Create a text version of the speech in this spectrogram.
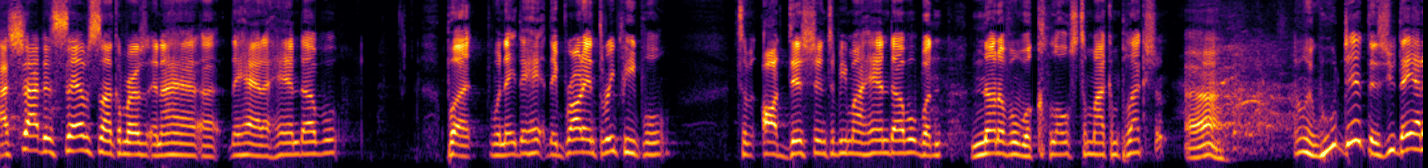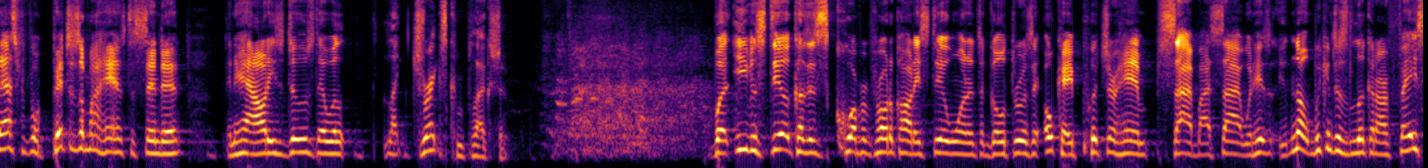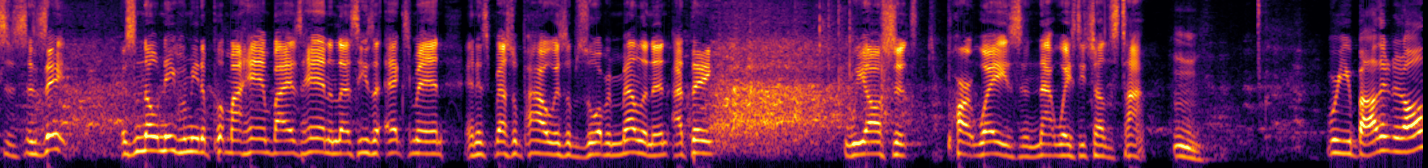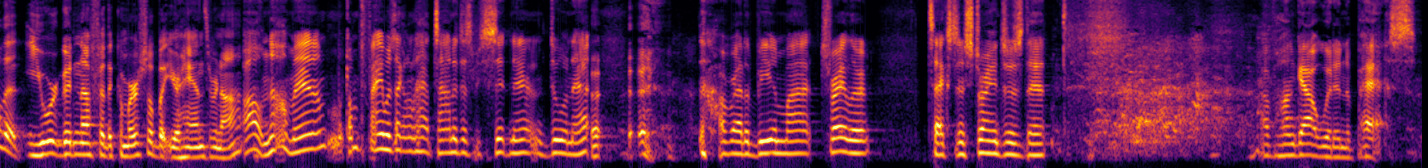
I shot this Samsung commercial and I had uh, they had a hand double, but when they they had, they brought in three people to audition to be my hand double, but none of them were close to my complexion. Ah. I'm like, who did this? You they had asked for pictures of my hands to send in, and they had all these dudes that were like Drake's complexion. But even still, because it's corporate protocol, they still wanted to go through and say, okay, put your hand side by side with his. No, we can just look at our faces and see. There's no need for me to put my hand by his hand unless he's an X-Man and his special power is absorbing melanin. I think we all should part ways and not waste each other's time. Mm. Were you bothered at all that you were good enough for the commercial, but your hands were not? Oh no, man! I'm, I'm famous. I don't have time to just be sitting there and doing that. I'd rather be in my trailer, texting strangers that I've hung out with in the past.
